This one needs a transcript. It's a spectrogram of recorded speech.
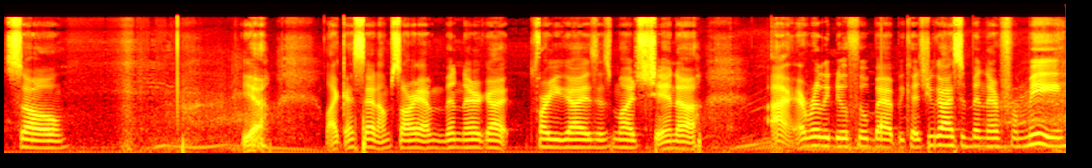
So, yeah. Like I said, I'm sorry I haven't been there got for you guys as much, and uh, I, I really do feel bad because you guys have been there for me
